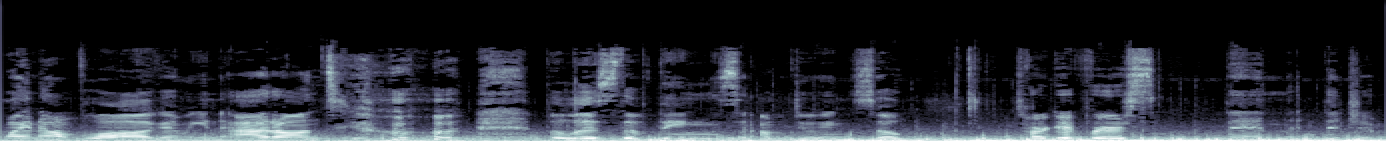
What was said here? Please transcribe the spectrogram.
why not vlog? I mean add on to the list of things i'm doing. So target first then the gym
